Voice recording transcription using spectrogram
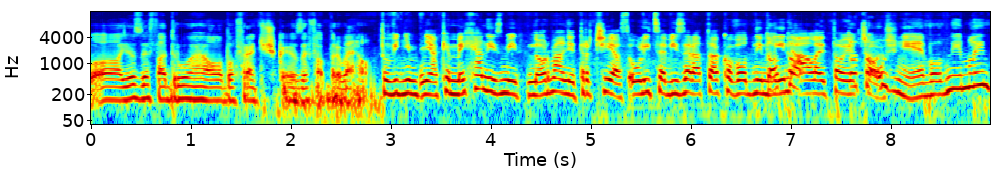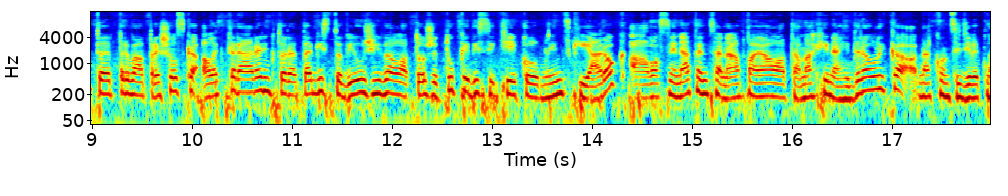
eh, Jozefa II. alebo Františka Jozefa I. Tu vidím nejaké mechanizmy, normálne trčia z ulice, vyzerá to ako vodný mlyn, ale to je toto čo? už nie je vodný mlyn, to je prvá prešovská elektráreň, ktorá takisto využívala to, že tu kedysi tiekol mlynský jarok a vlastne na ten sa napájala tá machina hydraulika a na konci 19.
